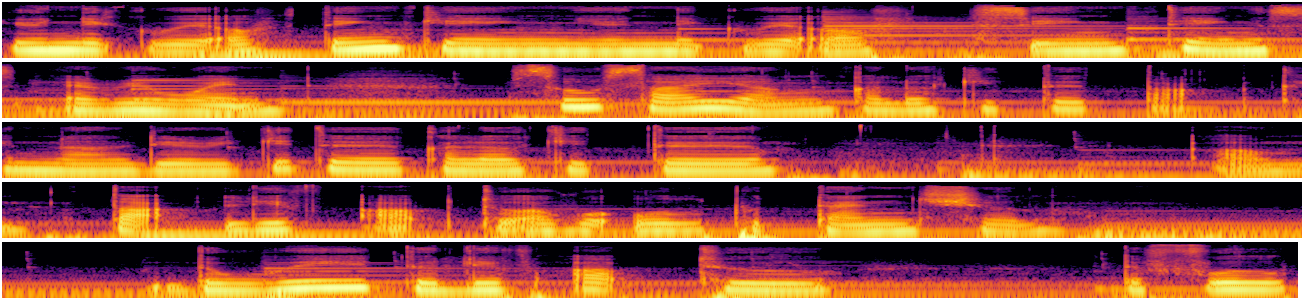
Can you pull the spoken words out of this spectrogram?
unique way of thinking, unique way of seeing things everyone. So sayang kalau kita tak kenal diri kita, kalau kita um, tak live up to our old potential. The way to live up to the full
